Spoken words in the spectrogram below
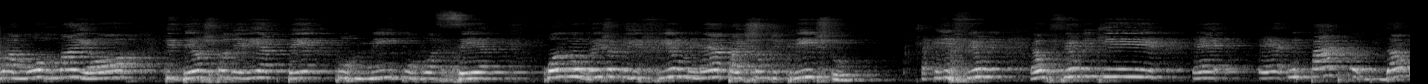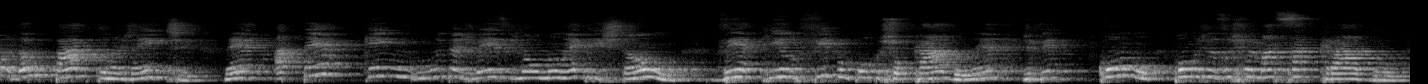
o amor maior que Deus poderia ter por mim, por você. Quando eu vejo aquele filme, né, A Paixão de Cristo, aquele filme é um filme que é, é, impacta, dá, uma, dá um impacto na gente, né? Até quem muitas vezes não, não é cristão vê aquilo, fica um pouco chocado, né? De ver como, como Jesus foi massacrado.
